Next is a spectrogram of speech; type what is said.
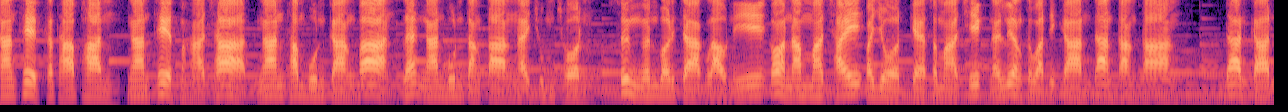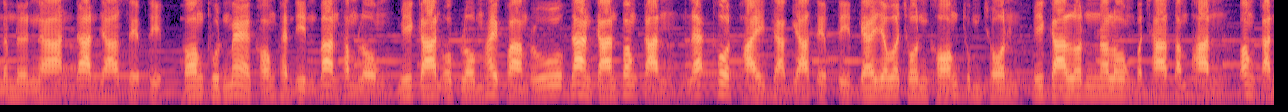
งานเทศคาถาพันธ์งานเทศมหาชาติ งานทำบุญกลางบ้าน และงานบุญต่างๆ ในชุมชนซึ่งเงินบริจาคเหล่านี้ก็นำมาใช้ประโยชน์แก่สมาชิกในเรื่องสวัสดิการด้านต่างๆ ด้านการดำเนินงาน ด้านยาเสพติด กองทุนแม่ของแผ่นดินบ้านทำลง มีการอบรมให้ความรู้ด้านการป้องกัน และโทษภัยจากยาเสพติดแก่เยาวชนของชุมชน มีการรณรงค์ประชาสัมพันธ์ ป้องกัน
